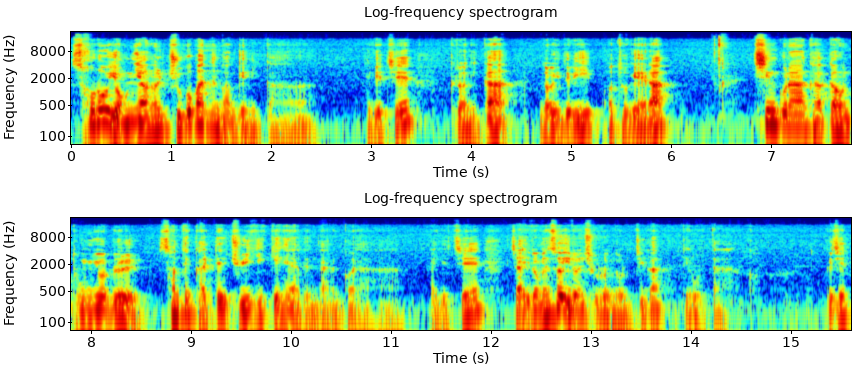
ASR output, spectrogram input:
서로 영향을 주고받는 관계니까. 알겠지? 그러니까 너희들이 어떻게 해라? 친구나 가까운 동료를 선택할 때 주의 깊게 해야 된다는 거야. 알겠지? 자, 이러면서 이런 식으로 논지가 되고 있다는 거. 그지?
